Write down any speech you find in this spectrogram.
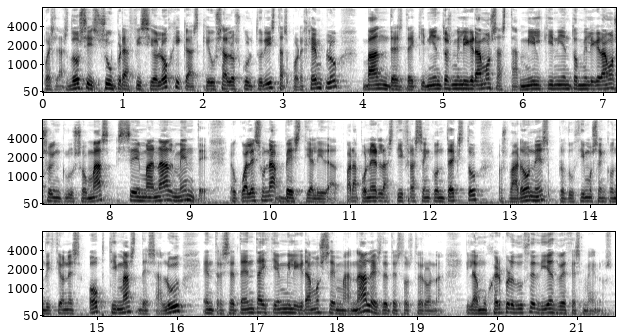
pues las dosis suprafisiológicas que usan los culturistas, por ejemplo, van desde 500 miligramos hasta 1500 miligramos o incluso más semanalmente, lo cual es una bestialidad. Para poner las cifras en contexto, los varones producimos en condiciones óptimas de salud entre 70 y 100 miligramos semanales de testosterona y la mujer produce 10 veces menos.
